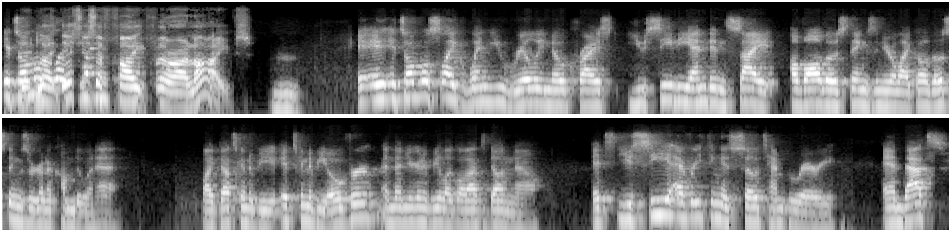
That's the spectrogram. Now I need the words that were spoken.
It's like, almost like, this is a fight for our lives. Mhm. It- it- it's almost like when you really know Christ, you see the end in sight of all those things, and you're like, oh, those things are going to come to an end. Like that's going to be, it's going to be over, and then you're going to be like, well, that's done now. It's you see everything is so temporary, and that's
